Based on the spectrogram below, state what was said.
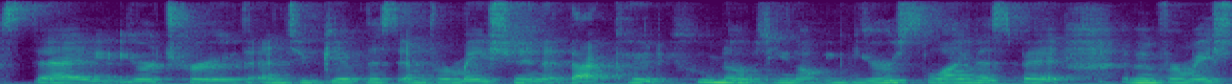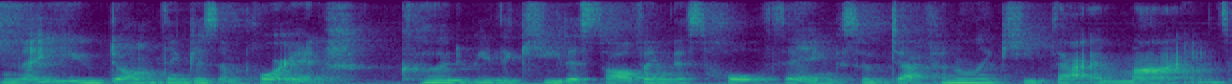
say your truth and to give this information that could, who knows, you know, your slightest bit of information that you don't think is important could be the key to solving this whole thing. So definitely keep that in mind.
